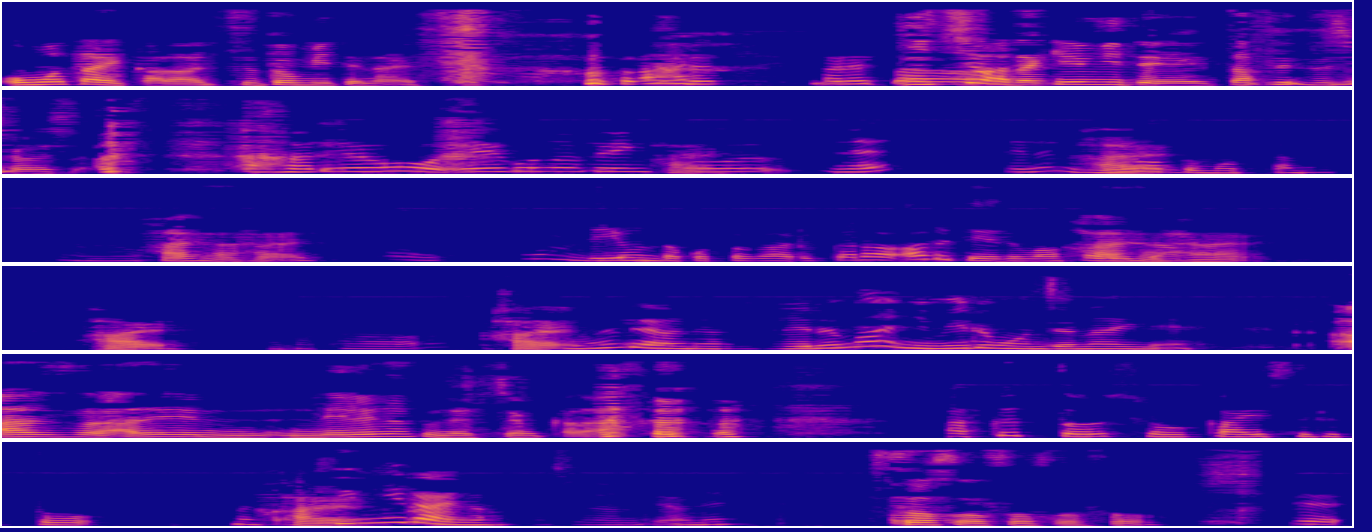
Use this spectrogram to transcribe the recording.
重たいからずっと見てないです。あれ、あれさ、1話だけ見て挫折しました。あれを英語の勉強ね、でね、見はいようと思ったの。はいはいはい。本で読んだことがあるから、ある程度わかるじゃん。はいはいはい。はい。でもさ、はいダ。メだよね。寝る前に見るもんじゃないね。あ、そう、あれ、寝れなくなっちゃうから。サクッと紹介すると、なんかはい近未来の話なんだよね。そうそうそうそうそう。で、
